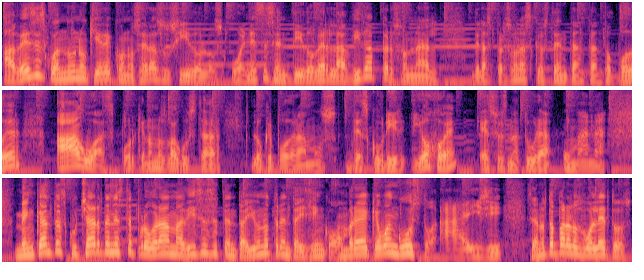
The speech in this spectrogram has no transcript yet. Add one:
a veces cuando uno quiere conocer a sus ídolos o en este sentido ver la vida personal de las personas que ostentan tanto poder, aguas, porque no nos va a gustar lo que podamos descubrir. Y ojo, ¿eh? eso es natura humana. Me encanta escucharte en este programa, dice 7135. Hombre, qué buen gusto. Ay, sí, se anota para los boletos.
